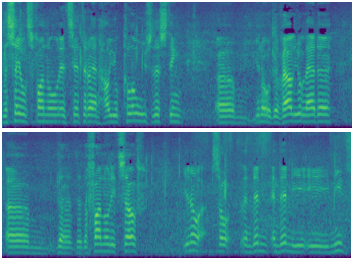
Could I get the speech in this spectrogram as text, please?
the sales funnel, etc., and how you close this thing, um, you know, the value ladder, um, the, the the funnel itself, you know. So and then and then he, he needs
